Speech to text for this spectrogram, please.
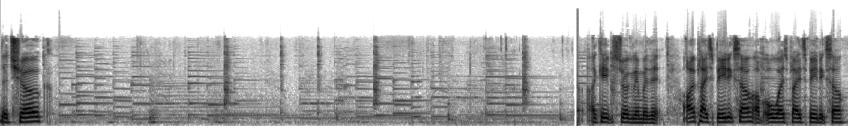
The choke. I keep struggling with it. I play Speed Excel. I've always played Speed Excel.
